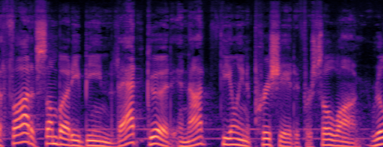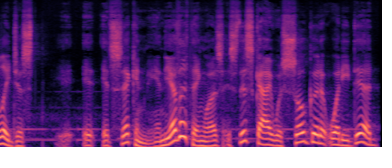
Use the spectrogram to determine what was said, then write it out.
the thought of somebody being that good and not feeling appreciated for so long really just it, it, it, sickened me. And the other thing was, is this guy was so good at what he did.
